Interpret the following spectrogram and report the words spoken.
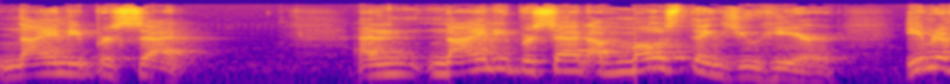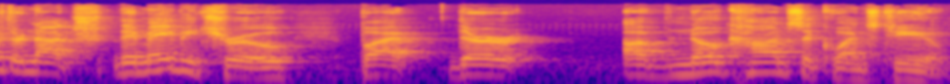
90%. And 90% of most things you hear, even if they're not, tr- they may be true, but they're of no consequence to you.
